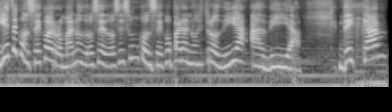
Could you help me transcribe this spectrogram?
Y este consejo de Romanos 12.2 es un consejo para nuestro día a día. Dejar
